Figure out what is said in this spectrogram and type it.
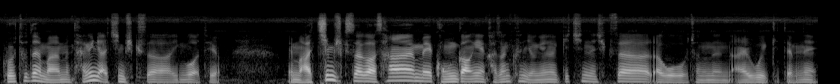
그걸 토대로 말하면 당연히 아침 식사인 것 같아요. 아침 식사가 사람의 건강에 가장 큰 영향을 끼치는 식사라고 저는 알고 있기 때문에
